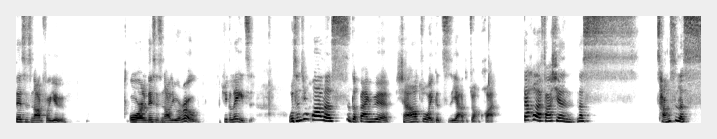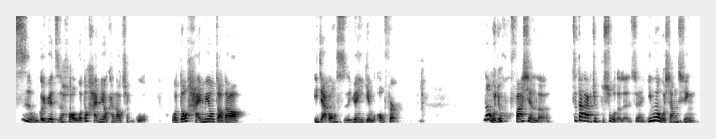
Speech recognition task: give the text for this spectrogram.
，This is not for you，or This is not your role。举个例子。我曾经花了四个半月想要做一个职涯的转换，但后来发现，那尝试了四五个月之后，我都还没有看到成果，我都还没有找到一家公司愿意给我 offer。那我就发现了，这大概就不是我的人生，因为我相信，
